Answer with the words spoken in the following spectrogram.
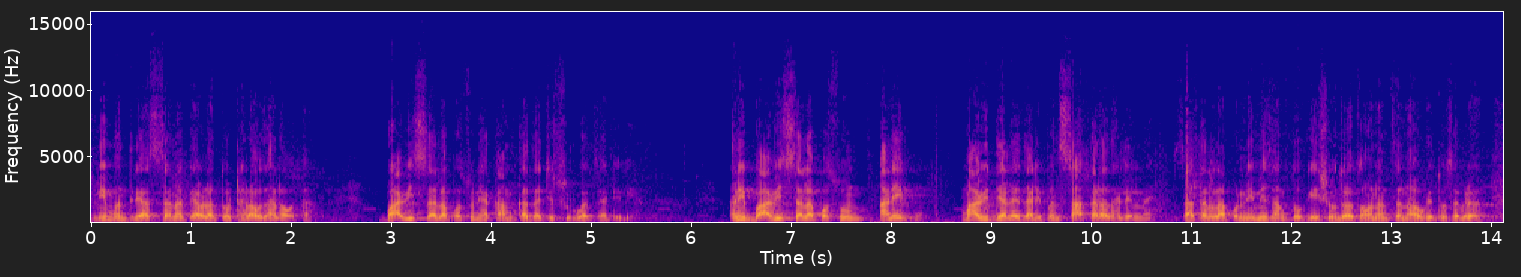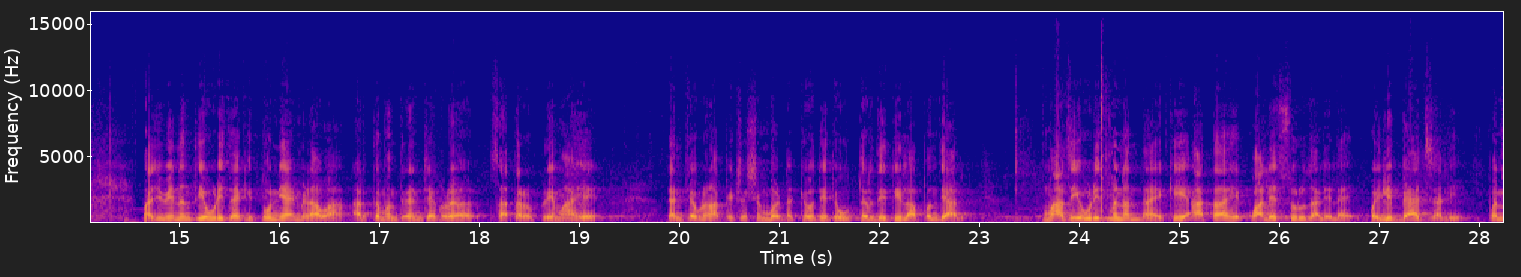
मी मंत्री असताना त्यावेळा तो ठराव झाला होता. बावीस सालापासून ह्या कामकाजाची सुरुवात झालेली आहे. आणि बावीस सालापासून अनेक महाविद्यालय झाली पण सातारा झालेलं नाही. साताराला आपण नेहमी सांगतो की यशवंतराव चव्हाणांचं नाव घेतो सगळं. माझी विनंती एवढीच आहे की तो न्याय मिळावा. अर्थमंत्र्यांच्याकडं सातारा प्रेम आहे. त्यांच्याकडून अपेक्षा शंभर टक्के होते ते उत्तर देतील आपण द्याल. माझी एवढीच म्हणणं आहे की आता हे कॉलेज सुरू झालेलं आहे. पहिली बॅच झाली. पण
